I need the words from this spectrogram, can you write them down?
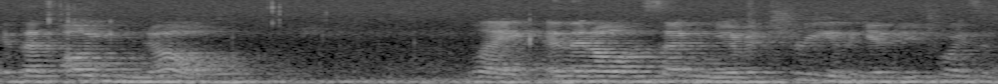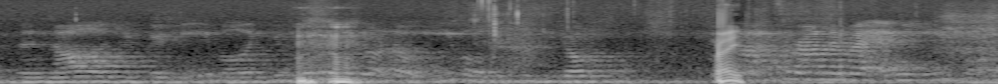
if that's all you know, like, and then all of a sudden you have a tree that gives you choice of the knowledge of good and evil. Like, you literally don't know evil because you don't, you're Right. not surrounded by any evil.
